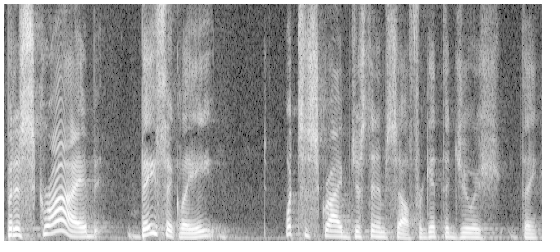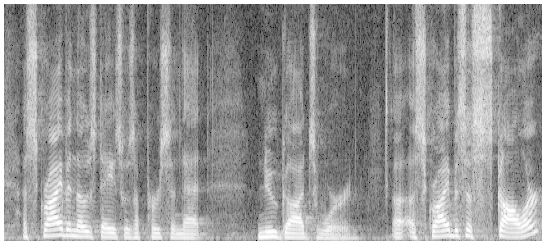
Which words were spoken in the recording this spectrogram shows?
But a scribe, basically, what's a scribe just in himself? Forget the Jewish thing. A scribe in those days was a person that knew God's word. Uh, a scribe is a scholar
